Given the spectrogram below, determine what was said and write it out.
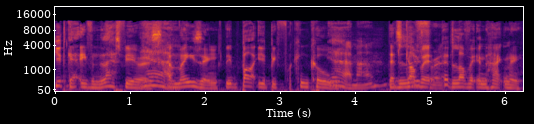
You'd get even less viewers. Yeah. Amazing. But you'd be fucking cool. Yeah, man, They'd Let's love it. for They'd love it in Hackney.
